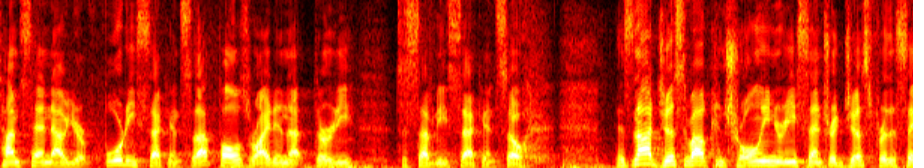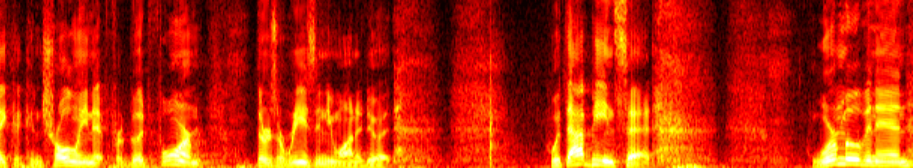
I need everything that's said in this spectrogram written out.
times 10, now you're at 40 seconds. So that falls right in that 30 to 70 seconds. So it's not just about controlling your eccentric just for the sake of controlling it for good form. There's a reason you want to do it. With that being said, we're moving in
